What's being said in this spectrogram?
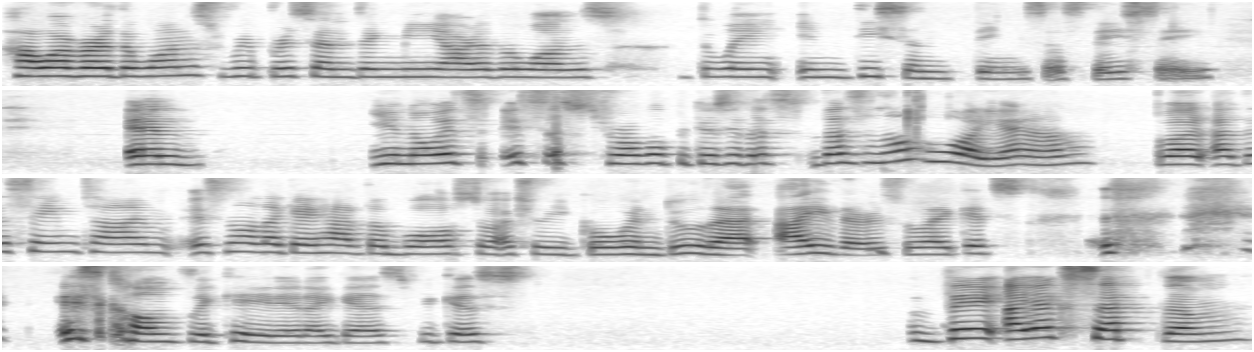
however the ones representing me are the ones doing indecent things as they say. And you know it's it's a struggle because that's that's not who i am but at the same time it's not like i have the balls to actually go and do that either. So like it's it's complicated i guess because they i accept them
